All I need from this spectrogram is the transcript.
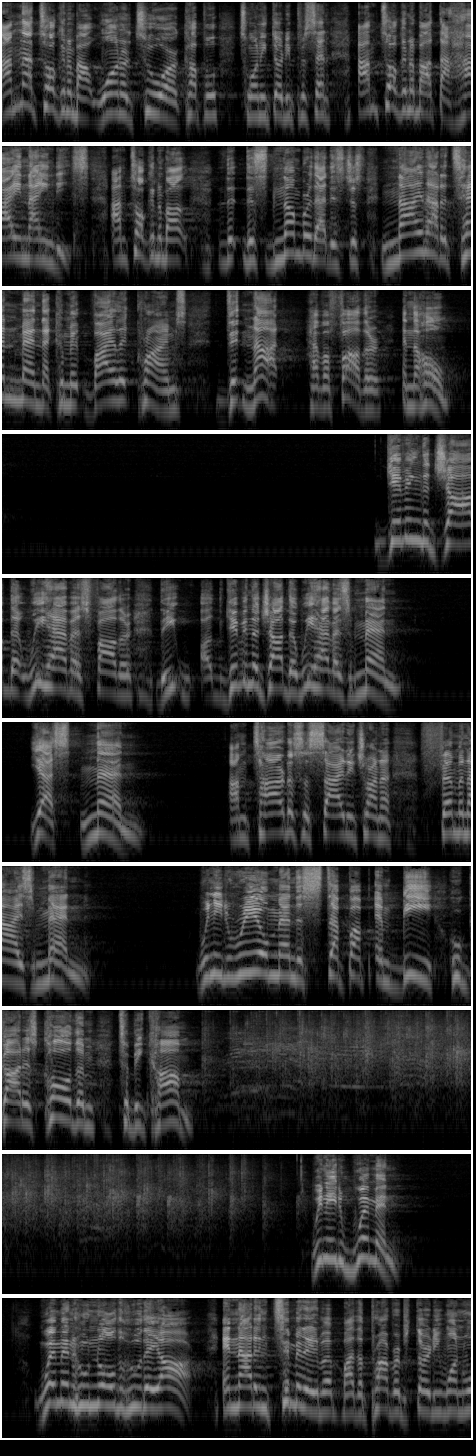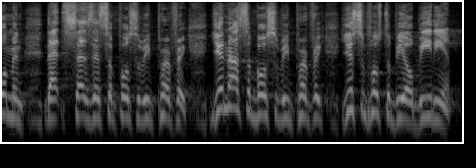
I'm not talking about one or two or a couple, 20, 30%. I'm talking about the high 90s. I'm talking about th- this number that is just nine out of 10 men that commit violent crimes did not have a father in the home. Giving the job that we have as father, the, uh, giving the job that we have as men. Yes, men. I'm tired of society trying to feminize men. We need real men to step up and be who God has called them to become. We need women, women who know who they are and not intimidated by the Proverbs 31 woman that says they're supposed to be perfect. You're not supposed to be perfect, you're supposed to be obedient.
